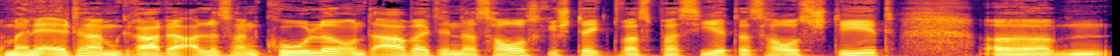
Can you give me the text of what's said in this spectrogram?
Meine Eltern haben gerade alles an Kohle und Arbeit in das Haus gesteckt. Was passiert? Das Haus steht. Ähm,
